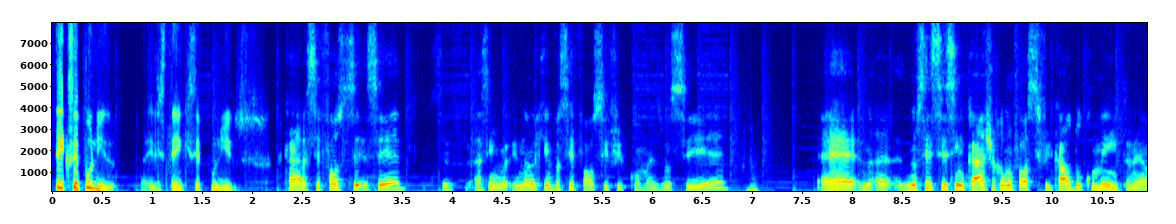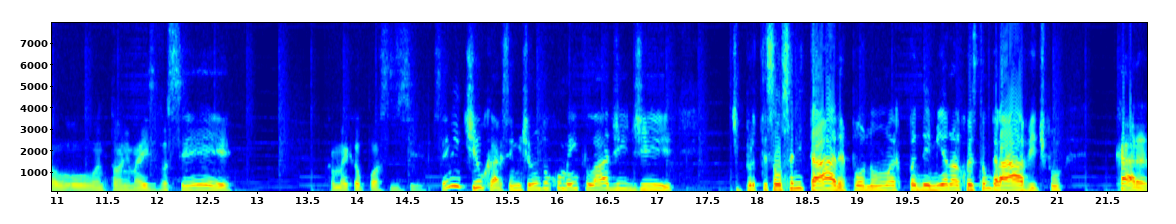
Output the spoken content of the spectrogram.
tem que ser punido. Eles têm que ser punidos. Cara, você, você, você, assim, não é que você falsificou, mas você. Uhum. É, não sei se se encaixa como falsificar o documento, né, o, o, Antônio, mas você. Como é que eu posso dizer? Você mentiu, cara. Você mentiu no documento lá de, de, de proteção sanitária. Pô, numa pandemia não é uma coisa tão grave. Tipo, cara,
